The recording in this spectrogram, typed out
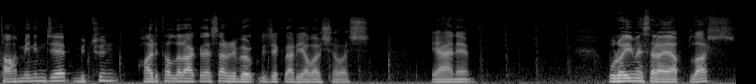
tahminimce bütün haritaları arkadaşlar reworkleyecekler yavaş yavaş. Yani burayı mesela yaptılar.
